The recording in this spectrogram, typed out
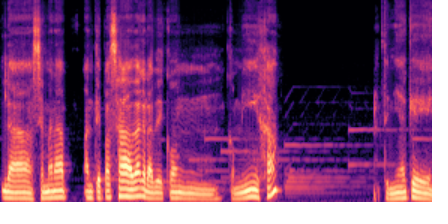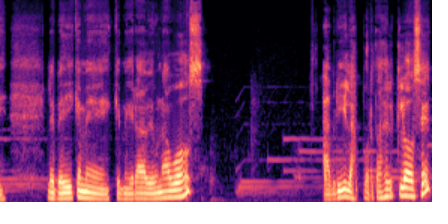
La semana antepasada grabé con, mi hija, tenía que, le pedí que me, que me grabe una voz, abrí las puertas del closet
